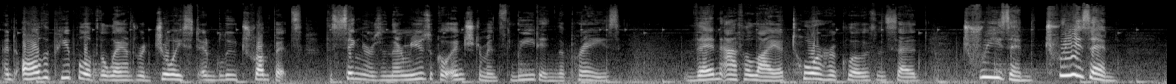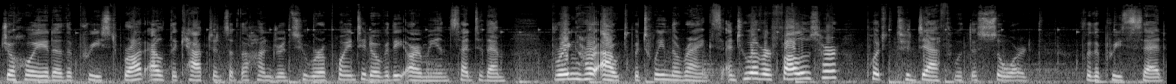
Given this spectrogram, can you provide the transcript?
And all the people of the land rejoiced and blew trumpets, the singers and their musical instruments leading the praise. Then Athaliah tore her clothes and said, Treason! Treason! Jehoiada the priest brought out the captains of the hundreds who were appointed over the army and said to them, Bring her out between the ranks, and whoever follows her, put to death with the sword. For the priest said,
